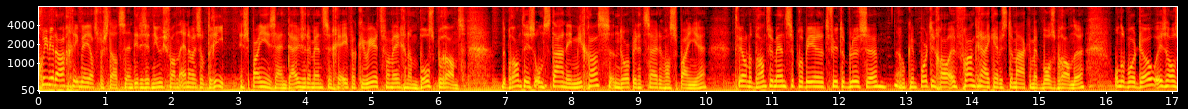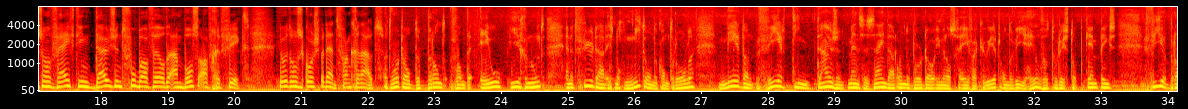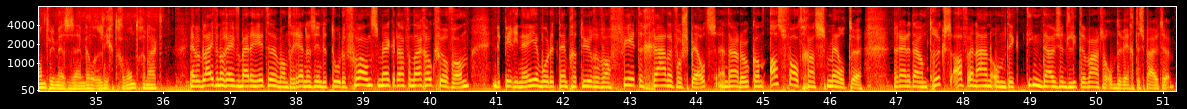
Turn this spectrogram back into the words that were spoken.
Goedemiddag, ik ben Jasper Stads en dit is het nieuws van NOS op 3. In Spanje zijn duizenden mensen geëvacueerd vanwege een bosbrand. De brand is ontstaan in Migas, een dorp in het zuiden van Spanje. 200 brandweermensen proberen het vuur te blussen. Ook in Portugal en Frankrijk hebben ze te maken met bosbranden. Onder Bordeaux is al zo'n 15.000 voetbalvelden aan bos afgefikt. Je hoort onze correspondent Frank Renaud. Het wordt al de brand van de eeuw hier genoemd. En het vuur daar is nog niet onder controle. Meer dan 14.000 mensen zijn daar onder Bordeaux inmiddels geëvacueerd. Onder wie heel veel toeristen op campings. Vier brandweermensen zijn wel licht gewond geraakt. En we blijven nog even bij de hitte, want renners in de Tour de France merken daar vandaag ook veel van. In de Pyreneeën worden temperaturen van 40 graden voorspeld en daardoor kan asfalt gaan smelten. Er rijden daarom trucks af en aan om dik 10.000 liter water op de weg te spuiten.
